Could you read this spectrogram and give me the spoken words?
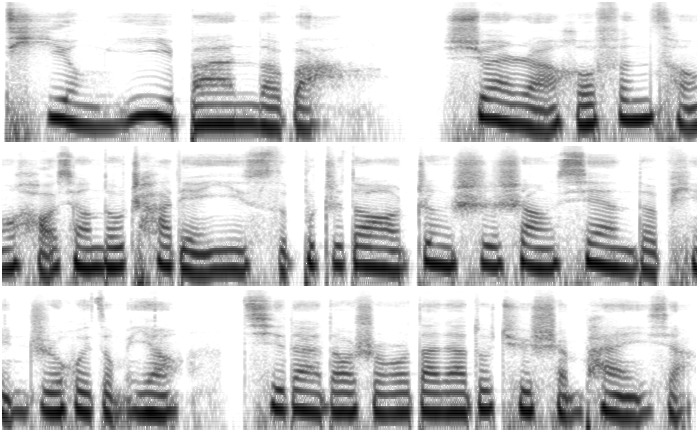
挺一般的吧，渲染和分层好像都差点意思，不知道正式上线的品质会怎么样。期待到时候大家都去审判一下。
